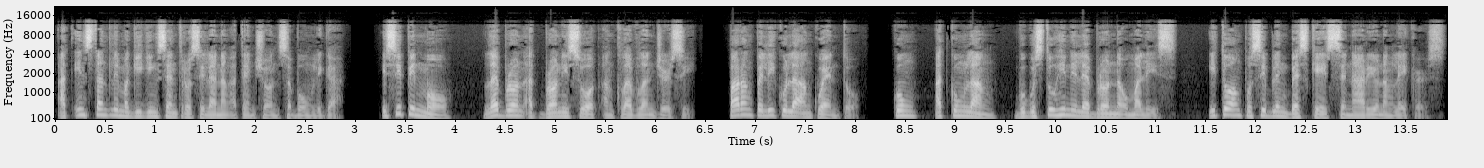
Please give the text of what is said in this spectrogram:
at instantly magiging sentro sila ng atensyon sa buong liga. Isipin mo, Lebron at Bronny suot ang Cleveland jersey. Parang pelikula ang kwento. Kung, at kung lang, gugustuhin ni Lebron na umalis, ito ang posibleng best case scenario ng Lakers.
